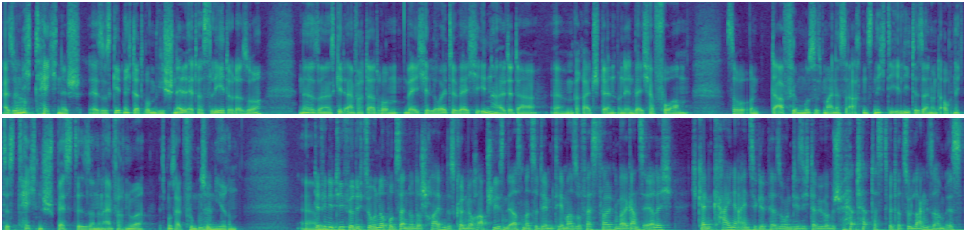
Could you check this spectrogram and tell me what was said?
Also ja. nicht technisch. Also es geht nicht darum, wie schnell etwas lädt oder so, ne, sondern es geht einfach darum, welche Leute welche Inhalte da ähm, bereitstellen und in welcher Form. So, und dafür muss es meines Erachtens nicht die Elite sein und auch nicht das technisch Beste, sondern einfach nur, es muss halt funktionieren. Mhm. Definitiv würde ich zu 100% unterschreiben. Das können wir auch abschließend erstmal zu dem Thema so festhalten, weil ganz ehrlich, ich kenne keine einzige Person, die sich darüber beschwert hat, dass Twitter zu langsam ist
